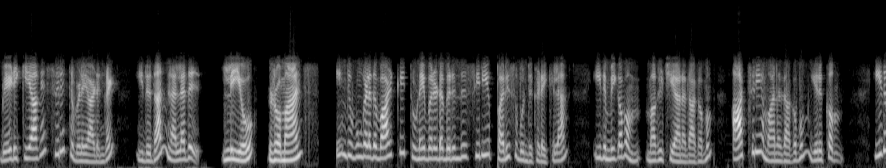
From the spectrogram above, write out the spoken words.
வேடிக்கையாக சிரித்து விளையாடுங்கள். இதுதான் நல்லது. Leo romance. இன்று உங்களது வாழ்க்கை துணைவரிடமிருந்து சிறிய பரிசு ஒன்று கிடைக்கலாம். இது மிகவும் மகிழ்ச்சியானதாகவும் ஆச்சரியமானதாகவும் இருக்கும். இது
